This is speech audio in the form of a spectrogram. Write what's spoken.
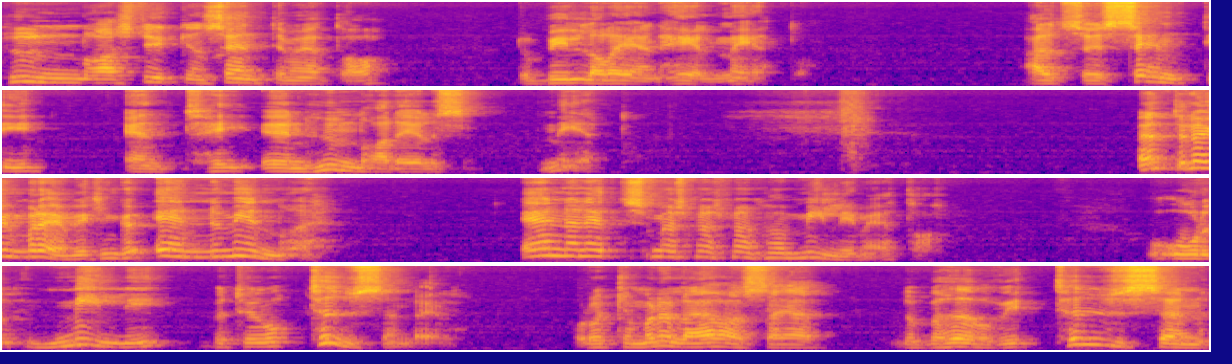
hundra stycken centimeter, då bildar det en hel meter. Alltså är centi en, en hundradels meter. Inte nog med det, vi kan gå ännu mindre. Ännu ner små, små, små, små millimeter. Och ordet milli betyder tusendel. Och då kan man då lära sig att då behöver vi tusen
